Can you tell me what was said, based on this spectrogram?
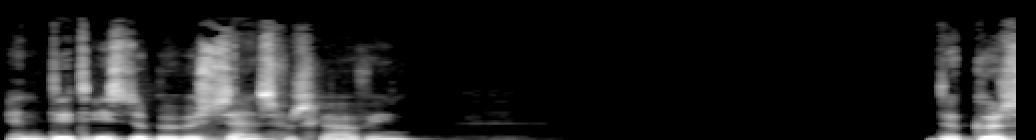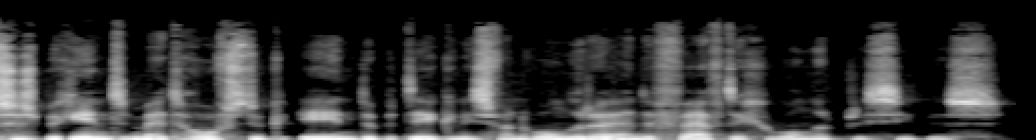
En dit is de bewustzijnsverschuiving. De cursus begint met hoofdstuk 1, de betekenis van wonderen en de 50 wonderprincipes.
